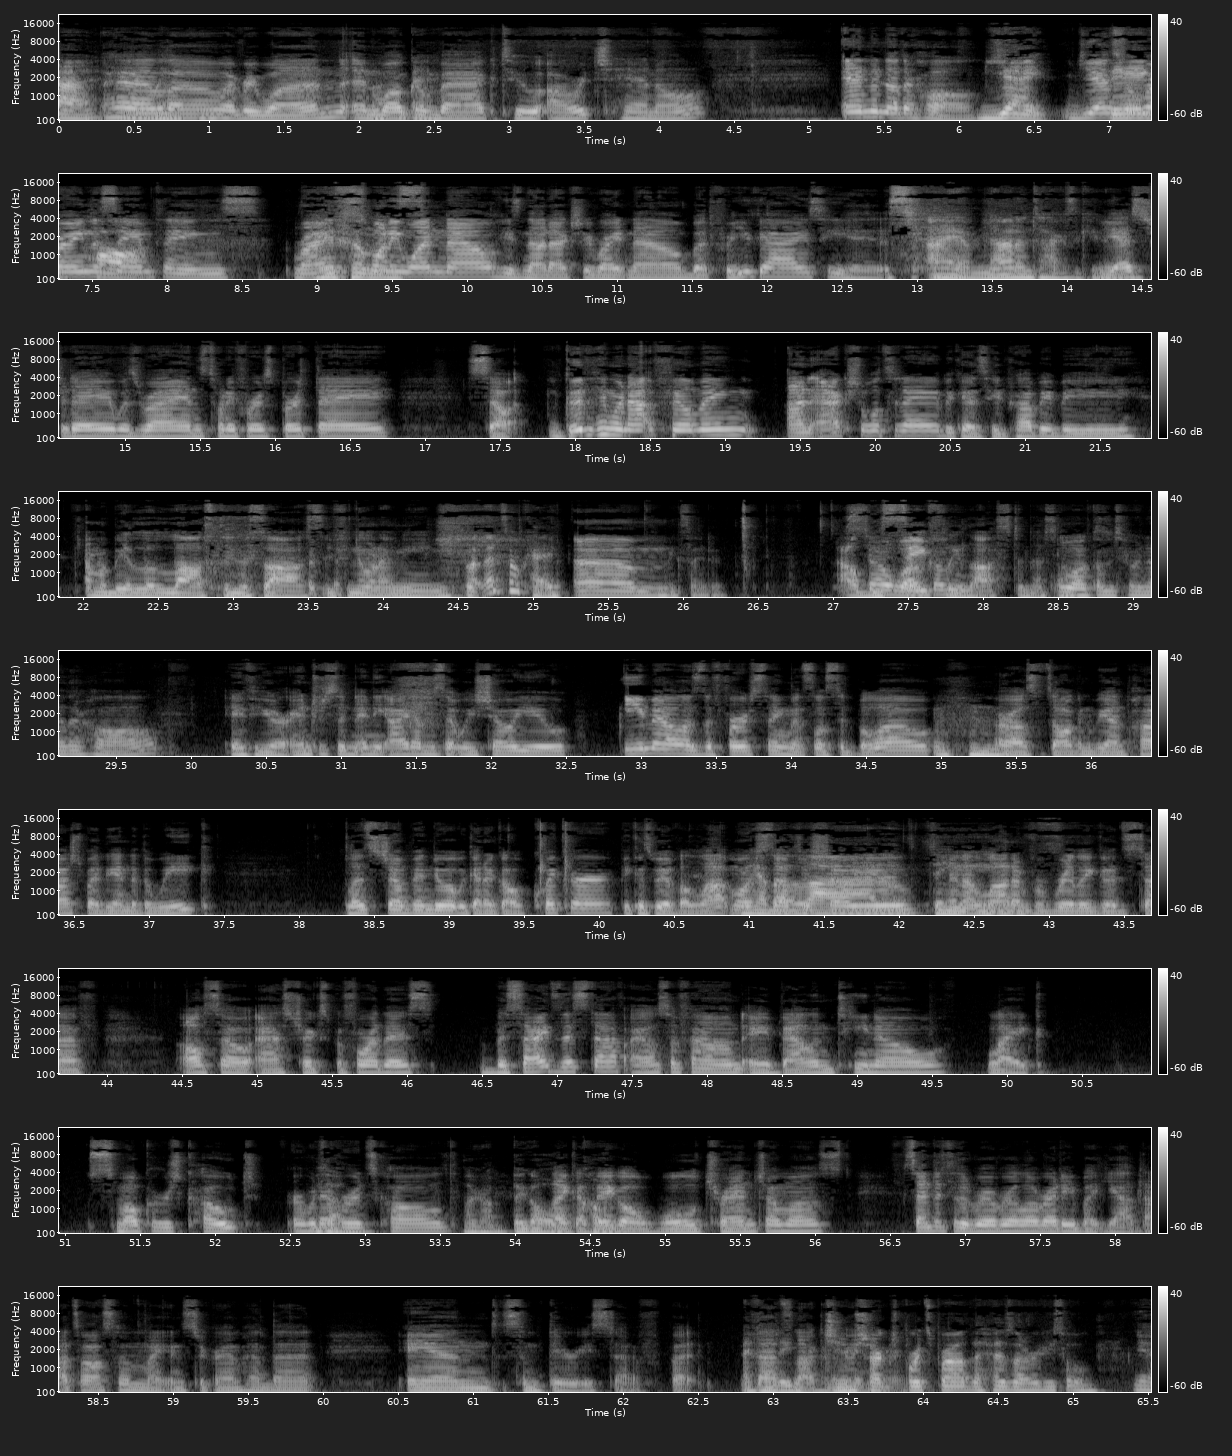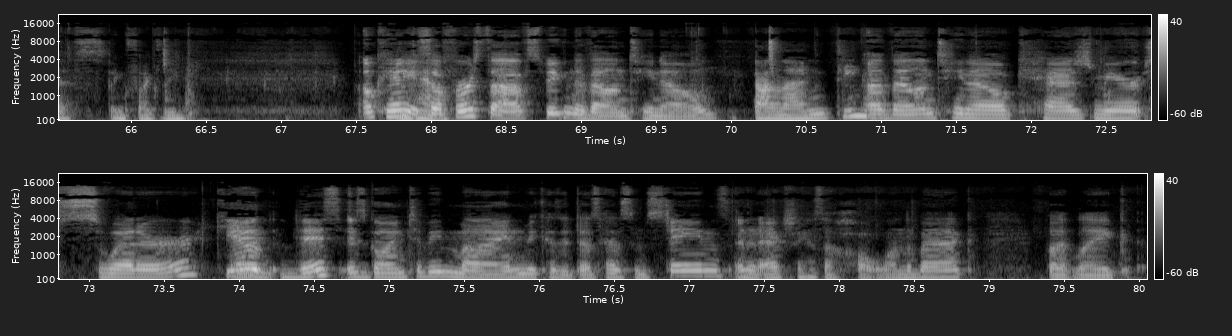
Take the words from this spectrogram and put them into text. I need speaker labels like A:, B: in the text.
A: Hi.
B: Hello, everyone, and welcome,
A: Welcome
B: back. to our channel and another haul.
A: Yay.
B: Yes,
A: Big
B: we're wearing the
A: haul.
B: same things. Ryan's
A: filming
B: 21 now. He's not actually right now, but for you guys, he is.
A: I am not intoxicated.
B: Yesterday was Ryan's 21st birthday. So, good thing we're not filming on actual today because he'd probably be.
A: I'm gonna be a little lost in the sauce, if you know what I mean. But that's okay.
B: Um, I'm
A: excited. I'll
B: So
A: be safely
B: welcome-
A: lost in this. sauce.
B: welcome to another haul. If you are interested in any items that we show you, email is the first thing that's listed below.
A: Mhm.
B: or else it's all going to be on Posh by the end of the week. Let's jump into it. We got to go quicker because we have a lot more stuff to show you and a lot of really good stuff. Also, asterisk before this, besides this stuff, I also found a Valentino like smoker's coat or whatever
A: Yeah.
B: it's called,
A: Like a big old
B: like a
A: coat.
B: big old wool trench almost. Sent it to the real real already, but yeah, that's awesome. My Instagram had that and some theory stuff, but
A: I've
B: that's
A: had a
B: not gonna be
A: Gymshark sports bra that has already sold.
B: Yes.
A: Thanks, Lexi.
B: Okay, so first off, speaking of Valentino,
A: Valentino.
B: a Valentino cashmere sweater.
A: Cute.
B: And this is going to be mine because it does have some stains and it actually has a hole on the back. But like,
